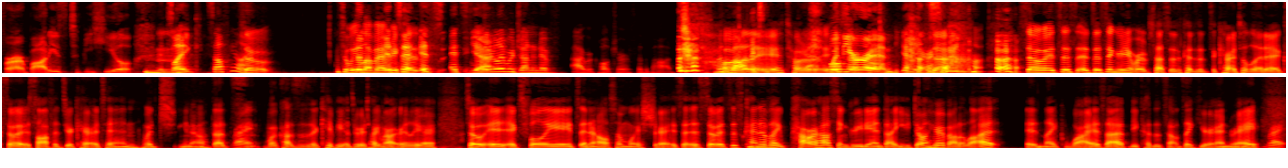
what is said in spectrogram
for our bodies to be healed. Mhm. It's like Self healing. so so we the- love it it's a- because it's it's yeah. literally regenerative agriculture for the pod. totally, totally. with Full urine. circle. Yes. So, so it's this it's this ingredient we're obsessed with because it's a keratolytic, so it softens your keratin, which you know that's Right. what causes the KP as we were talking about earlier. So it exfoliates and it also moisturizes. So it's this kind of like powerhouse ingredient that you don't hear about a lot. And like, why is that? Because it sounds like urine, right? Right.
